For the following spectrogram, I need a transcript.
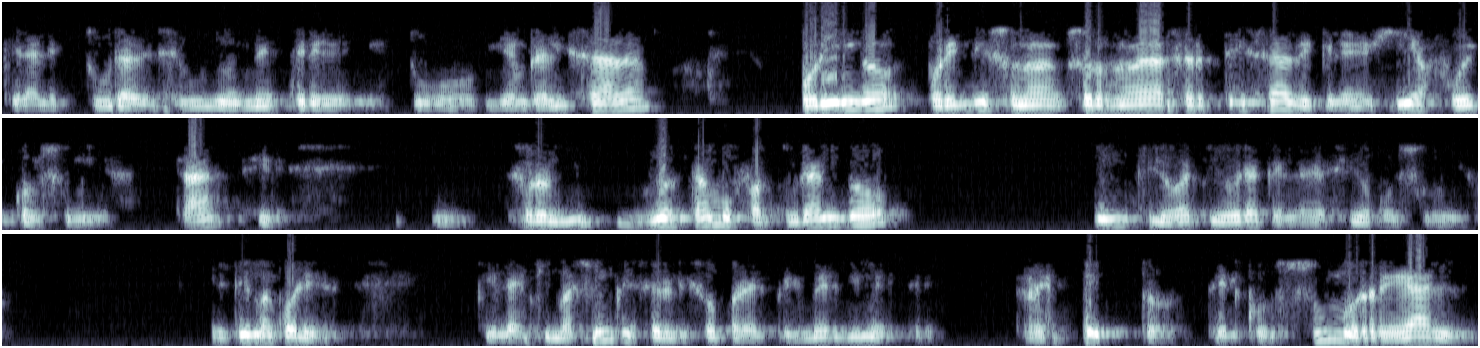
que la lectura del segundo bimestre estuvo bien realizada, por ende, por ende eso no, nos da la certeza de que la energía fue consumida. Es decir, no estamos facturando un kilovatio hora que no haya sido consumido. ¿El tema cuál es? Que la estimación que se realizó para el primer bimestre respecto del consumo real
